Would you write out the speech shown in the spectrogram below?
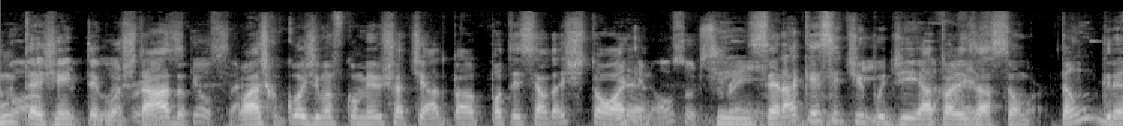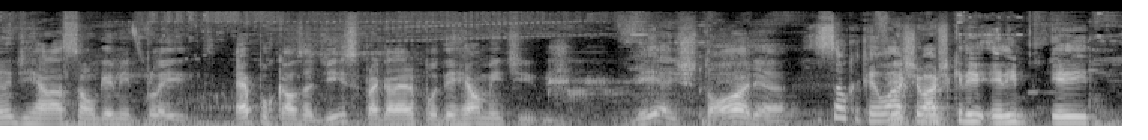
muita gente ter gostado. Eu acho que o Kojima ficou meio chateado pelo potencial da história. Sim. Será que esse tipo de atualização tão grande em relação ao gameplay é por causa disso? Pra galera poder realmente ver a história? Sabe o que, eu acho? Eu como- acho que ele, ele, ele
